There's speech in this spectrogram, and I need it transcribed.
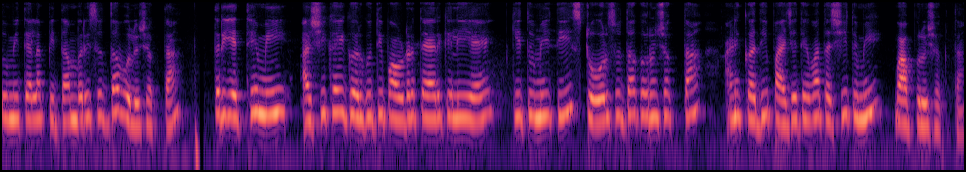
तुम्ही त्याला पितांबरी सुद्धा बोलू शकता. तर येथे मी अशी काही घरगुती पावडर तयार केली आहे की तुम्ही ती स्टोअर सुद्धा करू शकता आणि कधी पाहिजे तेव्हा तशी तुम्ही वापरू शकता.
